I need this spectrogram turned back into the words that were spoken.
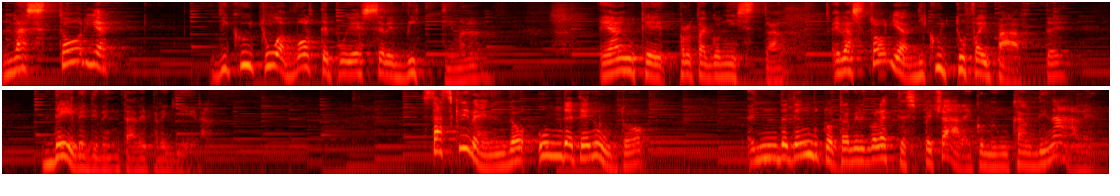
la storia di cui tu a volte puoi essere vittima e anche protagonista, e la storia di cui tu fai parte deve diventare preghiera sta scrivendo un detenuto, un detenuto tra virgolette speciale come un cardinale.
